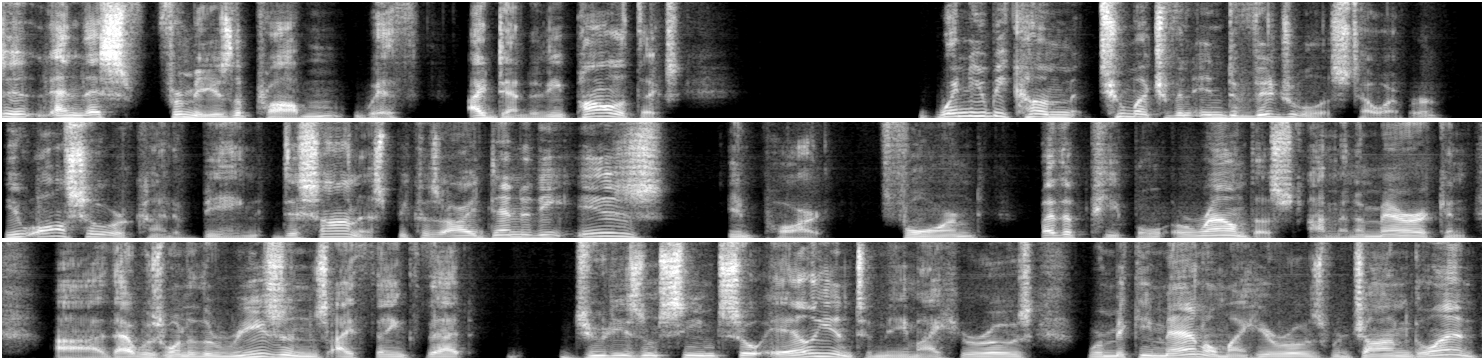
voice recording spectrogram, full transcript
is, and this for me is the problem with identity politics. When you become too much of an individualist, however, you also are kind of being dishonest because our identity is, in part, formed by the people around us. I'm an American. Uh, that was one of the reasons I think that Judaism seemed so alien to me. My heroes were Mickey Mantle. My heroes were John Glenn.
